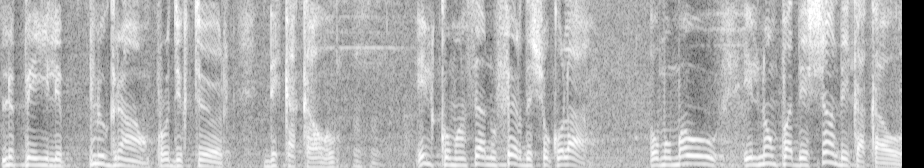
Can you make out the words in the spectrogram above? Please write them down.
le pays le plus grand producteur de cacao. Ils commençaient à nous faire des chocolats au moment où ils n'ont pas de champs de cacao.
